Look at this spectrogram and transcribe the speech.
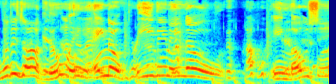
what is y'all doing? Okay, Ain't no breathing, ain't no emotion.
